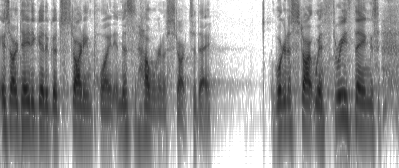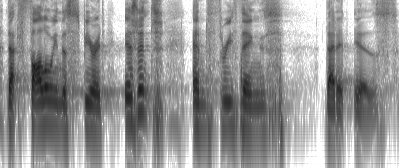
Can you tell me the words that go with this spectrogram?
is our day to get a good starting point, and this is how we're going to start today. We're going to start with three things that following the Spirit isn't, and three things that it is.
